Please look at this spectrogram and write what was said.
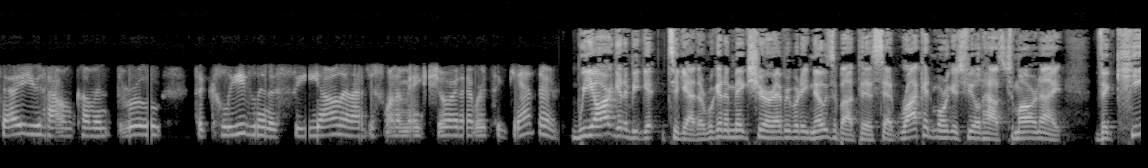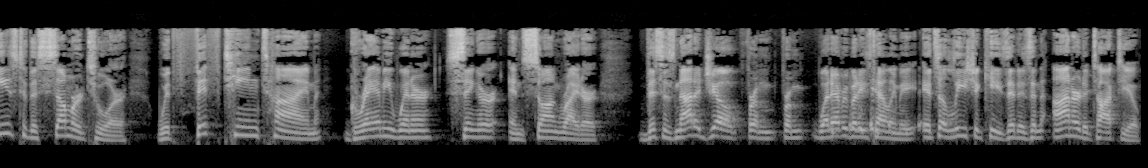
tell you how I'm coming through to Cleveland to see y'all, and I just want to make sure that we're together. We are going to be get together. We're going to make sure everybody knows about this at Rocket Mortgage Fieldhouse tomorrow night. The keys to the summer tour with 15 time Grammy winner, singer, and songwriter. This is not a joke from, from what everybody's telling me. It's Alicia Keys. It is an honor to talk to you.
